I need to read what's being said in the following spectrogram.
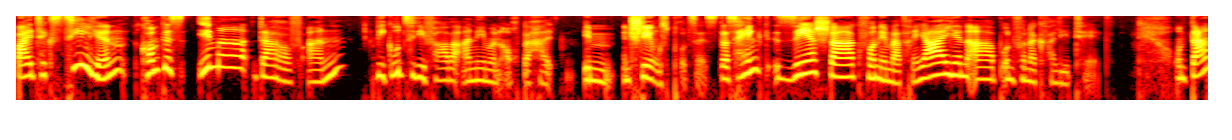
Bei Textilien kommt es immer darauf an, wie gut sie die Farbe annehmen und auch behalten im Entstehungsprozess. Das hängt sehr stark von den Materialien ab und von der Qualität. Und dann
